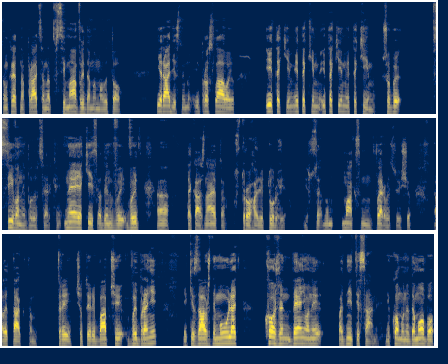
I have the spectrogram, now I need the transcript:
конкретна праця над всіма видами молитов. І радісними, і прославою, і таким, і таким, і таким, і таким, щоб всі вони були в церкві. Не якийсь один вид, е, така, знаєте, строга літургія. І все, ну, максимум вервицю ще. Але так, там три-чотири бабчі вибрані, які завжди мовлять, кожен день вони одні ті самі. Нікому не дамо, бо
